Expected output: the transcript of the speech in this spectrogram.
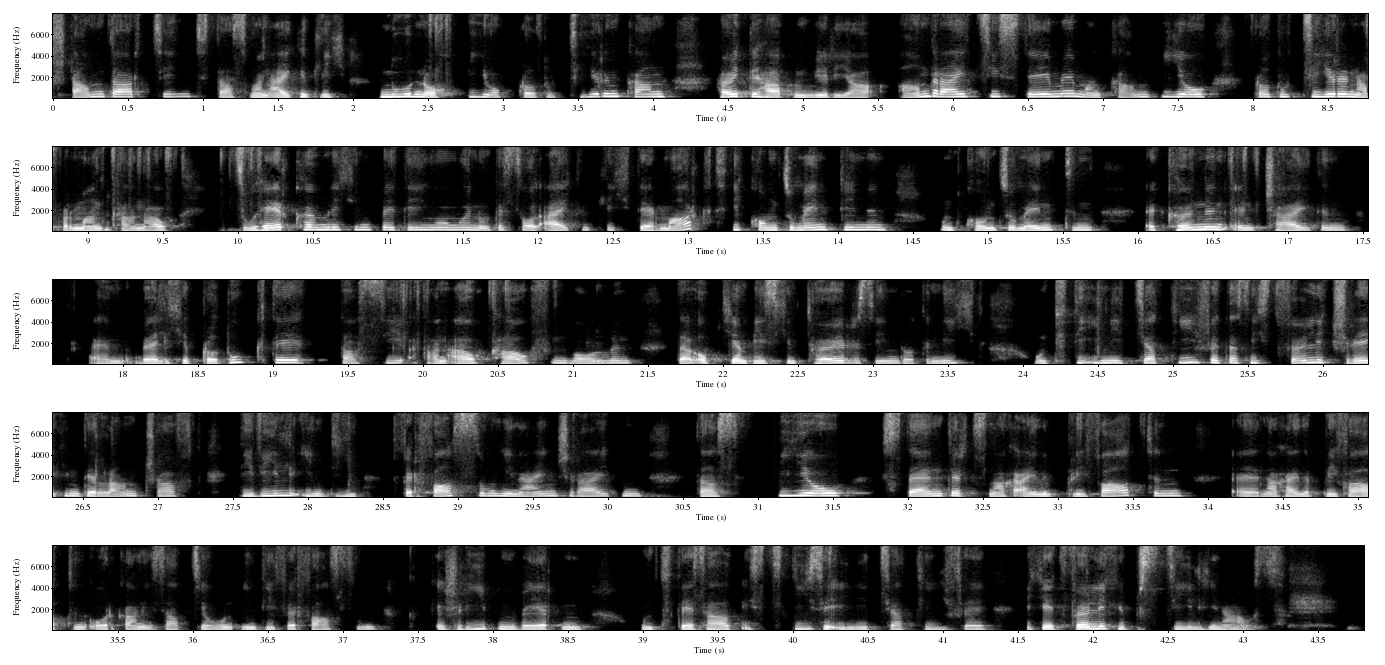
sind, dass man eigentlich nur noch Bio produzieren kann. Heute haben wir ja Anreizsysteme, man kann Bio produzieren, aber man kann auch zu herkömmlichen Bedingungen und es soll eigentlich der Markt, die Konsumentinnen und Konsumenten äh, können entscheiden, ähm, welche Produkte dass sie dann auch kaufen wollen, da, ob die ein bisschen teurer sind oder nicht. Und die Initiative, das ist völlig schräg in der Landschaft, die will in die Verfassung hineinschreiben, dass Bio-Standards nach einem privaten, äh, nach einer privaten Organisation in die Verfassung geschrieben werden und deshalb ist diese Initiative, die geht völlig übers Ziel hinaus.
